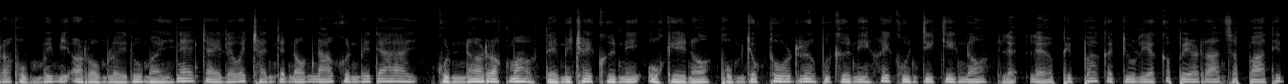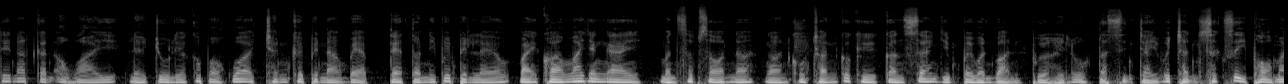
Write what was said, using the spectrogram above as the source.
รักผมไม่มีอารมณ์เลยรู้ไหม แน่ใจเลยว่าฉันจะโน้มน้าวคุณไม่ได้คุณน่ารักมาก แต่ไม่ใช่คืนนี้โอเคเนาะผมยกโทษเรื่องเมื่อคืนนี้ให้คุณจริงๆเนาะและแล้วพิปป้ากับจูเลียก็ไปร้านสปาที่ได้นัดกันเอาไว้ แล้วจูเลียก็บอกว่าฉันเคยเป็นนางแบบ แต่ตอนนี้ไม่เป็นแล้ว หมายความว่ายังไง มันซับซ้อนนะ งานของฉันก็คือการแซงยิ้มไปวันๆ เพื่อให้โลกตัดสินใจว่าฉันเซ็กซี่พอไหม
